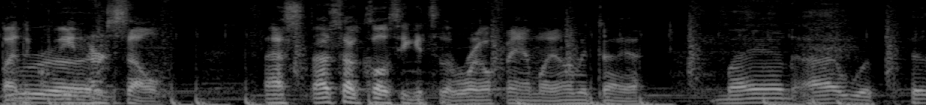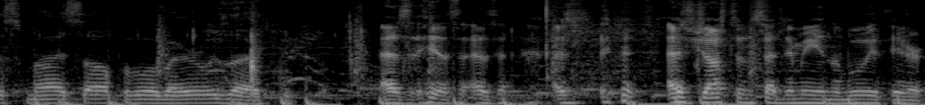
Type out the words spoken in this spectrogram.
by the queen herself. That's that's how close he gets to the royal family. Let me tell you. Man, I would piss myself if a bear was active. As as as as, as Justin said to me in the movie theater,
